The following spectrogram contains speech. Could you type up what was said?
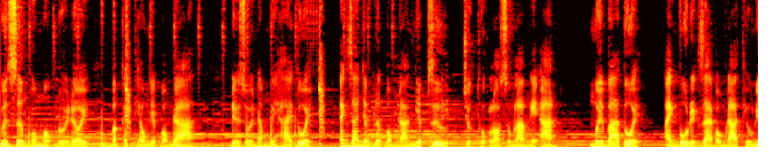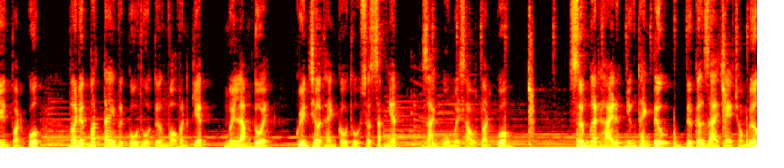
Quyến sớm ôm mộng đổi đời bằng cách theo nghiệp bóng đá. Để rồi năm 12 tuổi, anh gia nhập lớp bóng đá nghiệp dư trực thuộc lò sông Lam Nghệ An. 13 tuổi, anh vô địch giải bóng đá thiếu niên toàn quốc và được bắt tay với cố thủ tướng Võ Văn Kiệt. 15 tuổi, Quyến trở thành cầu thủ xuất sắc nhất giải U16 toàn quốc. Sớm gặt hái được những thành tựu từ các giải trẻ trong nước,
